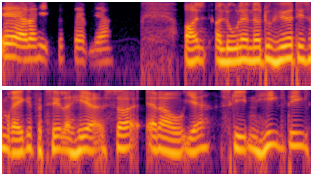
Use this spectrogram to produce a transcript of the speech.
Det er der helt bestemt, ja. Og, og Lola, når du hører det, som Rikke fortæller her, så er der jo, ja, sket en hel del.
